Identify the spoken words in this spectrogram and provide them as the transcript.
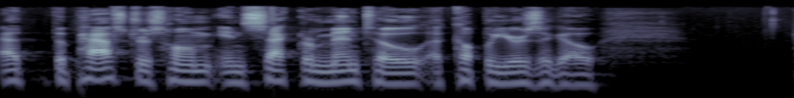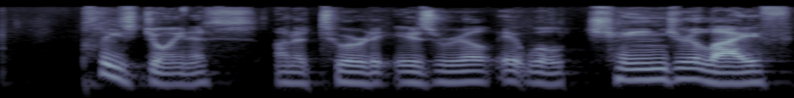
at the pastor's home in Sacramento a couple years ago. Please join us on a tour to Israel. It will change your life.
